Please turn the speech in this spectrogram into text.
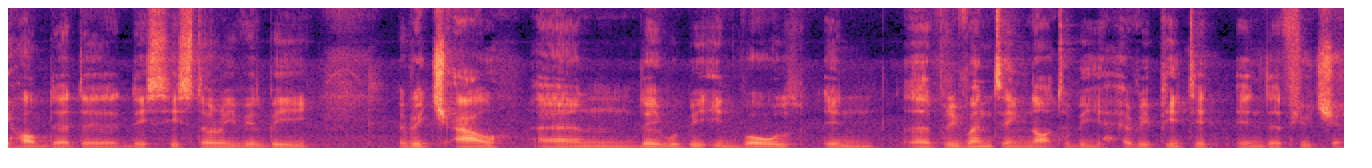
We hope that uh, this history will be reached out and they would be involved in uh, preventing not to be repeated in the future.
